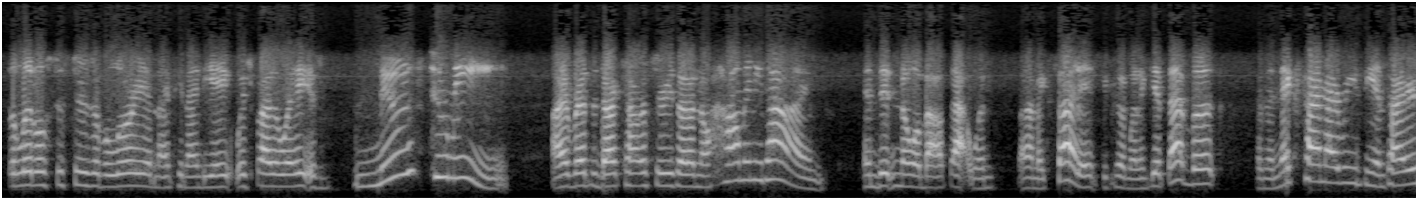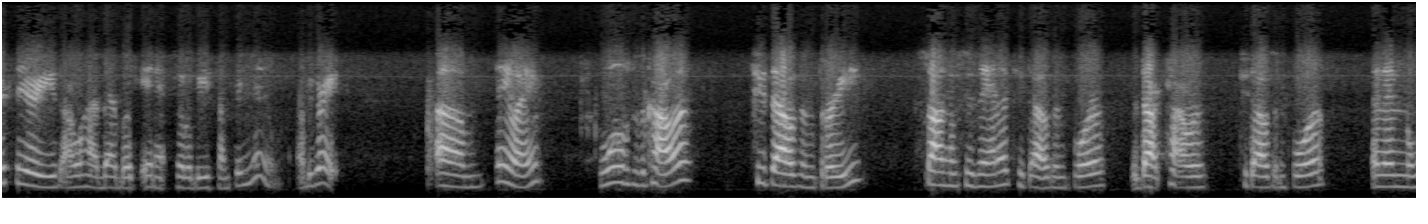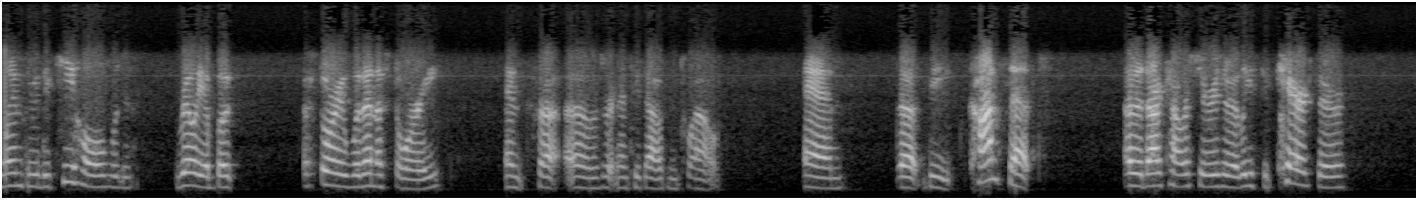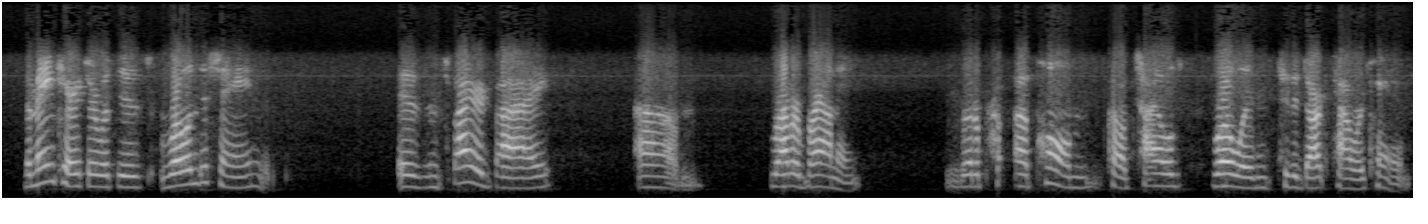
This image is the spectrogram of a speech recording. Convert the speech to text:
The Little Sisters of Eluria, 1998, which, by the way, is news to me. I read the Dark Tower series I don't know how many times and didn't know about that one. But I'm excited because I'm going to get that book and the next time I read the entire series, I will have that book in it, so it'll be something new. That'll be great. Um, anyway, Wolves of the Calla, 2003. Song of Susannah, 2004. The Dark Tower, 2004. And then The Wind Through the Keyhole, which is really a book, a story within a story, and uh, was written in 2012. And the the concept of the Dark Tower series, or at least the character, the main character, which is Roland Deschain, is inspired by um, Robert Browning. He wrote a, a, poem called Child Roland to the Dark Tower Came.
